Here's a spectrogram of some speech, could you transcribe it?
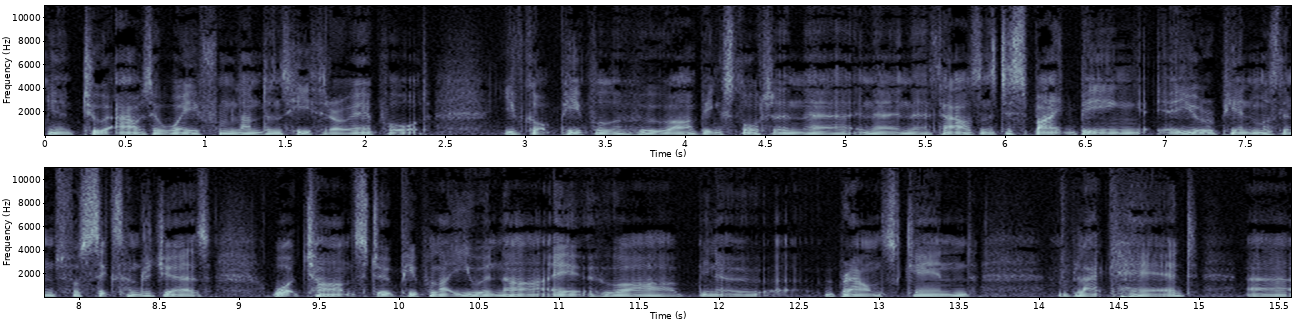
you know, two hours away from London's Heathrow Airport, you've got people who are being slaughtered in their in their in their thousands, despite being European Muslims for 600 years. What chance do people like you and I, who are you know brown skinned, black haired uh,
